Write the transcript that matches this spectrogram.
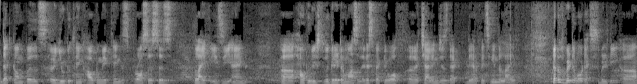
that compels you to think how to make things, processes, life easy and how to reach to the greater masses irrespective of challenges that they are facing in the life that was bit about accessibility. Uh,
